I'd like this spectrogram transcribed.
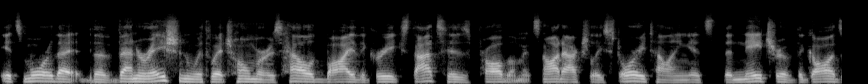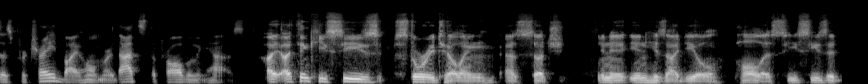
It's more that the veneration with which Homer is held by the Greeks, that's his problem. It's not actually storytelling, it's the nature of the gods as portrayed by Homer. That's the problem he has. I, I think he sees storytelling as such in, a, in his ideal polis. He sees it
